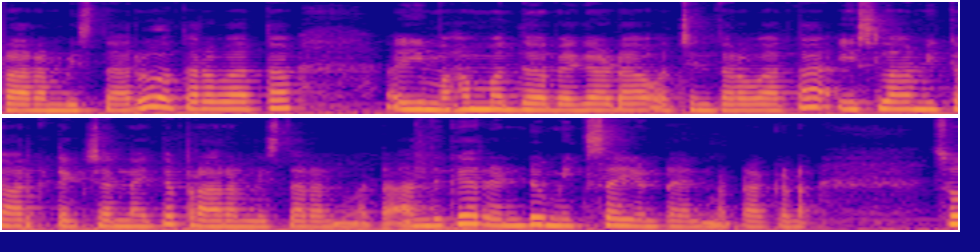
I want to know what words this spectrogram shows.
ప్రారంభిస్తారు. తర్వాత ఈ మహమ్మద్ బెగాడా వచ్చిన తర్వాత ఇస్లామిక్ ఆర్కిటెక్చర్ని అయితే ప్రారంభిస్తారనమాట అందుకే రెండు మిక్స్ అయి ఉంటాయన్నమాట అక్కడ. సో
